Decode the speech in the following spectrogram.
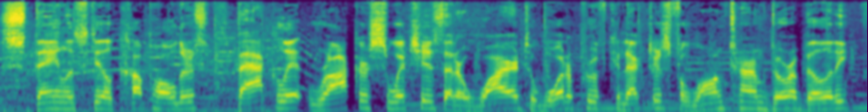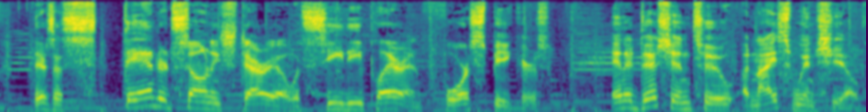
stainless steel cup holders, backlit rocker switches that are wired to waterproof connectors for long-term durability. There's a standard Sony stereo with CD player and four speakers, in addition to a nice windshield.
